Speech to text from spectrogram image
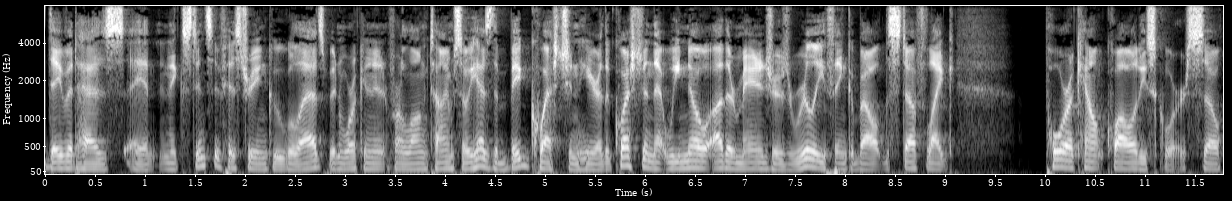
David has a, an extensive history in Google Ads, been working in it for a long time. So he has the big question here, the question that we know other managers really think about, the stuff like poor account quality scores. So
